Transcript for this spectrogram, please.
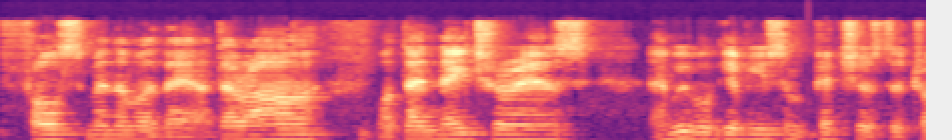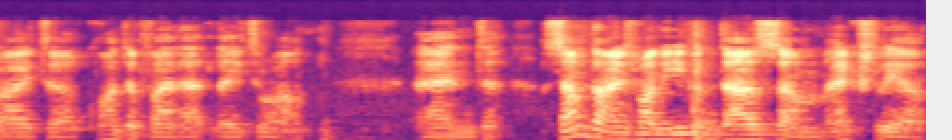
false minima there, there are, what their nature is, and we will give you some pictures to try to quantify that later on. And sometimes one even does um, actually a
